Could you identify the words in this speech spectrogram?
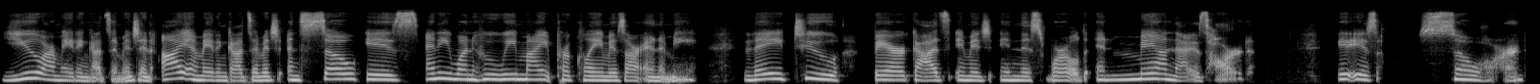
You are made in God's image, and I am made in God's image. And so is anyone who we might proclaim is our enemy. They too bear God's image in this world. And man, that is hard. It is so hard.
